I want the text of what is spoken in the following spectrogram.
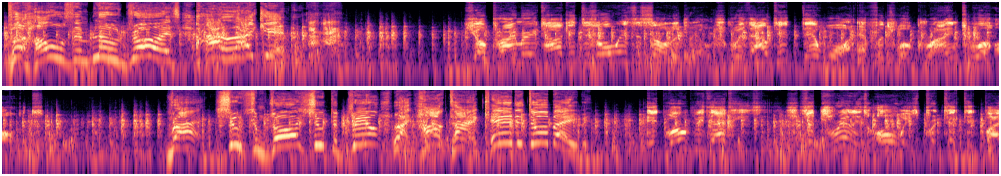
Put holes in blue droids. I like it. Your primary target is always the solar drill. Without it, their war efforts will grind to a halt. Right. Shoot some droids, shoot the drill like hog tying candy to a baby. It won't be that easy. The drill is always protected by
